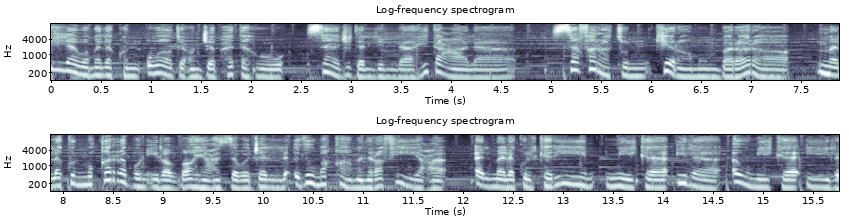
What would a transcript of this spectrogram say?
إلا وملك واضع جبهته ساجدا لله تعالى. سفره كرام بررا. ملك مقرب إلى الله عز وجل ذو مقام رفيع. الملك الكريم ميكائيل أو ميكائيل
